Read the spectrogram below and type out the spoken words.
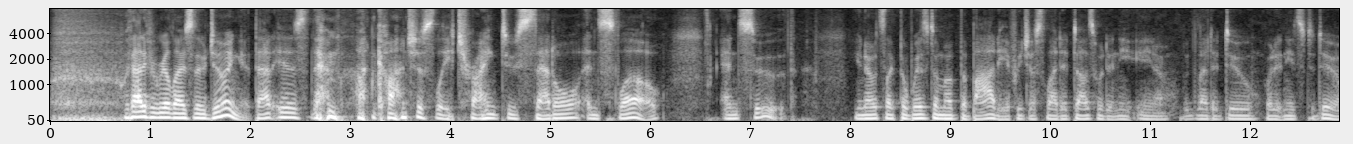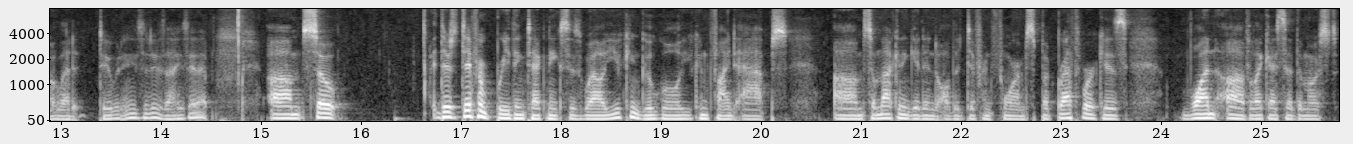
without even realize they're doing it. That is them unconsciously trying to settle and slow and soothe. You know, it's like the wisdom of the body. If we just let it does what it need, you know, let it do what it needs to do. Let it do what it needs to do. Is that how you say that? Um, so there's different breathing techniques as well. You can Google, you can find apps. Um, so I'm not going to get into all the different forms, but breath work is one of, like I said, the most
